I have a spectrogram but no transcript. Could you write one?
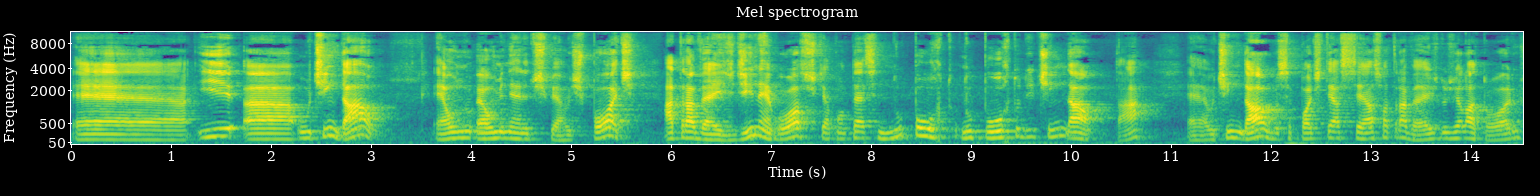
É, e uh, o Tyndall é o, é o minério de ferro spot através de negócios que acontecem no porto, no porto de Tyndall, tá? É, o Tyndall você pode ter acesso através dos relatórios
